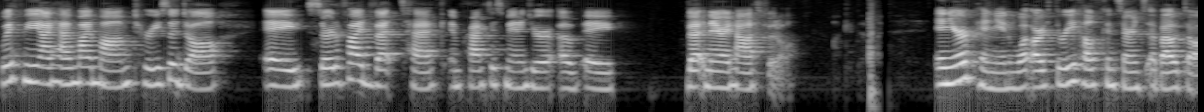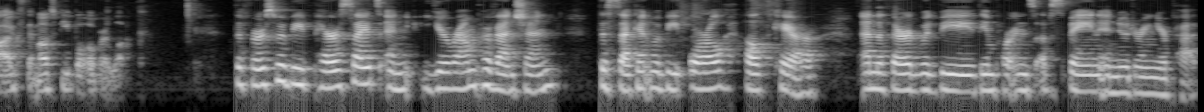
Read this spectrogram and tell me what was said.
With me, I have my mom, Teresa Dahl, a certified vet tech and practice manager of a veterinary hospital. In your opinion, what are three health concerns about dogs that most people overlook? The first would be parasites and year round prevention. The second would be oral health care. And the third would be the importance of spaying and neutering your pet.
